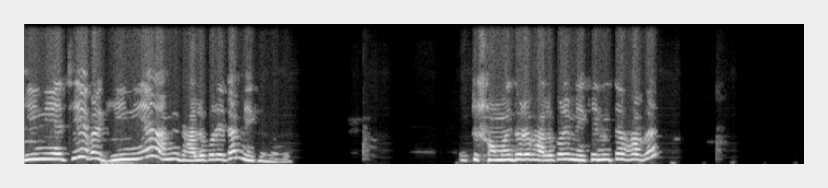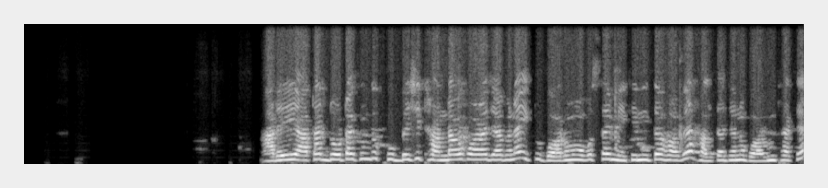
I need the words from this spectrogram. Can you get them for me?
ঘি নিয়েছি। এবার ঘি নিয়ে আমি ভালো করে এটা মেখে নেব। একটু সময় ধরে ভালো করে মেখে নিতে হবে। আর এই আটার ডোটা কিন্তু খুব বেশি ঠান্ডাও করা যাবে না, একটু গরম অবস্থায় মেখে নিতে হবে, হালকা যেন গরম থাকে।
